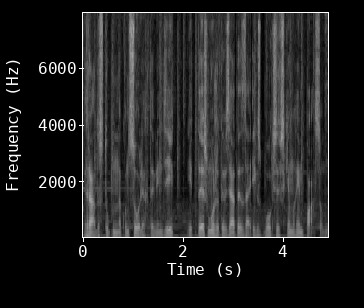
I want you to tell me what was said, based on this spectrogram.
Гра доступна на консолях та Вінді, і теж можете взяти за Xboxівським геймпасом.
